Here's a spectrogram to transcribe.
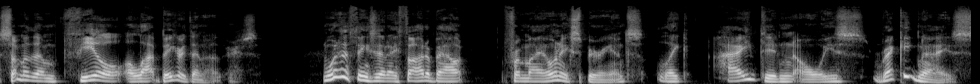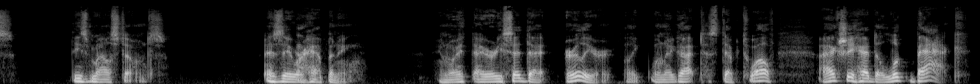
Some of them feel a lot bigger than others. One of the things that I thought about from my own experience, like I didn't always recognize these milestones as they were happening. You know, I, I already said that earlier. Like when I got to step 12, I actually had to look back.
